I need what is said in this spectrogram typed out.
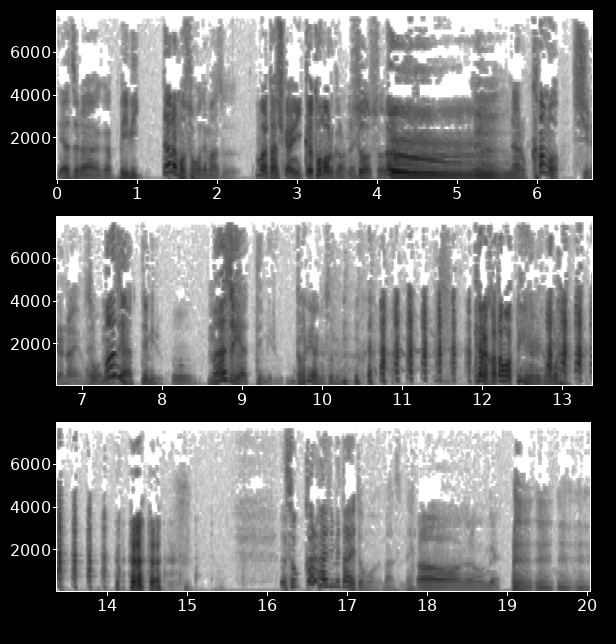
奴らがビビったらもうそこでまず、まあ確かに一回止まるからね。そうそううーん。うん、なるかもしれないよねそう。ねまずやってみる。うん。まずやってみる。誰やねん、それ。キャラ固まってへんやねんか、俺。そっから始めたいと思う、まずね。ああ、なるほどね。うんうんうんうん。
